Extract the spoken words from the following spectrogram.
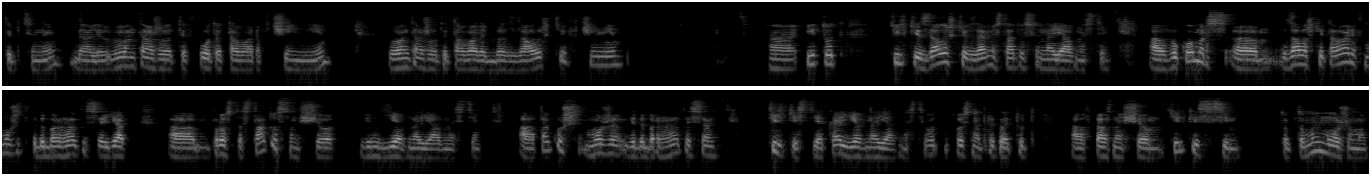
тип ціни. Далі вивантажувати фото товарів чи ні, вивантажувати товари без залишків чи ні. І тут кількість залишків замість статусу наявності. В WooCommerce е, залишки товарів можуть відображатися як просто статусом, що він є в наявності, а також може відображатися кількість, яка є в наявності. От Ось, наприклад, тут вказано, що кількість 7. Тобто ми можемо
